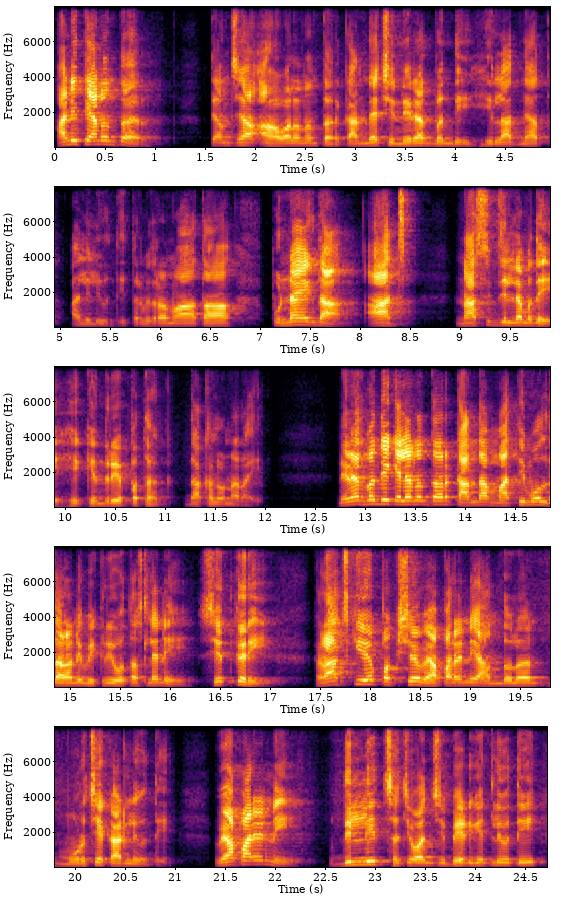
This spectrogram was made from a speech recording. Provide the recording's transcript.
आणि त्यानंतर त्यांच्या अहवालानंतर कांद्याची निर्यातबंदी ही लादण्यात आलेली होती. तर मित्रांनो आता पुन्हा एकदा आज नाशिक जिल्ह्यामध्ये हे केंद्रीय पथक दाखल होणार आहे. निर्यातबंदी केल्यानंतर कांदा मातीमोल दराने विक्री होत असल्याने शेतकरी राजकीय पक्ष व्यापाऱ्यांनी आंदोलन मोर्चे काढले होते. व्यापाऱ्यांनी दिल्लीत सचिवांची भेट घेतली होती.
